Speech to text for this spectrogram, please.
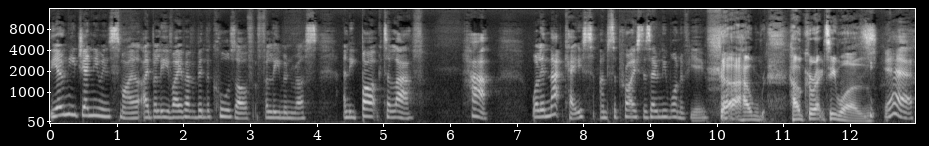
The only genuine smile I believe I have ever been the cause of for Leman Russ, and he barked a laugh. Ha! Well, in that case, I'm surprised there's only one of you. how how correct he was. Yeah.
